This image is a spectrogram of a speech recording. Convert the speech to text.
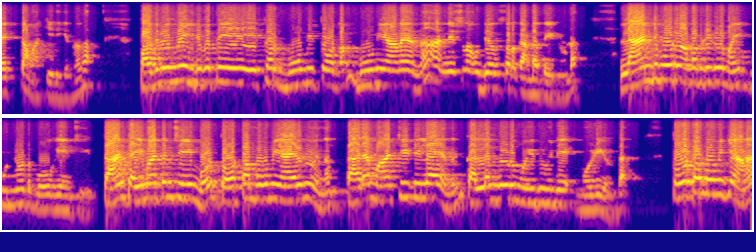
വ്യക്തമാക്കിയിരിക്കുന്നത്. പതിനൊന്ന് ഇരുപത്തിയേഴ് ഏക്കർ ഭൂമിത്തോട്ടം ഭൂമിയാണ് എന്ന് അന്വേഷണ ഉദ്യോഗസ്ഥർ കണ്ടെത്തിയിട്ടുണ്ട്. ലാൻഡ് ബോർഡ് നടപടികളുമായി മുന്നോട്ട് പോവുകയും ചെയ്യും. താൻ കൈമാറ്റം ചെയ്യുമ്പോൾ തോട്ടം ഭൂമിയായിരുന്നുവെന്നും തരം മാറ്റിയിട്ടില്ല എന്നും കല്ലങ്കോട് മൊയ്തുവിന്റെ മൊഴിയുണ്ട്. തോട്ടം ഭൂമിക്കാണ്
